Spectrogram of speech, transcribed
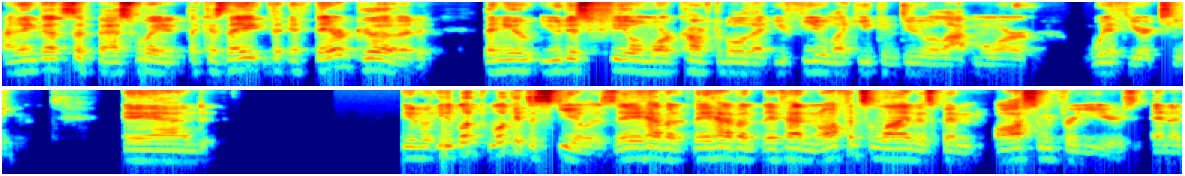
I think that's the best way because they if they're good, then you you just feel more comfortable that you feel like you can do a lot more with your team. And you know, you look look at the Steelers. They have a they have a they've had an offensive line that's been awesome for years and a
